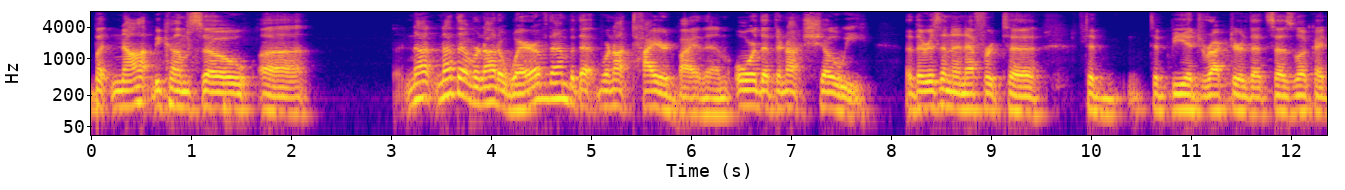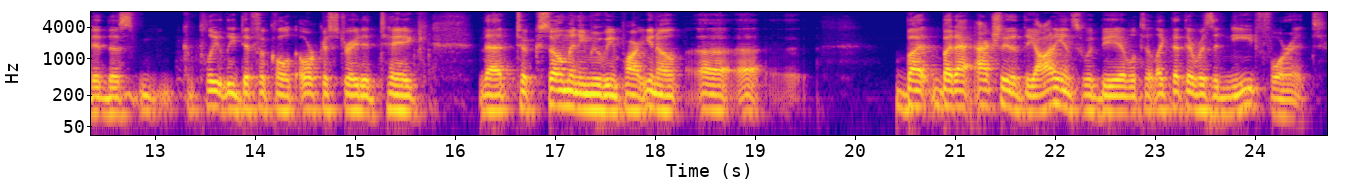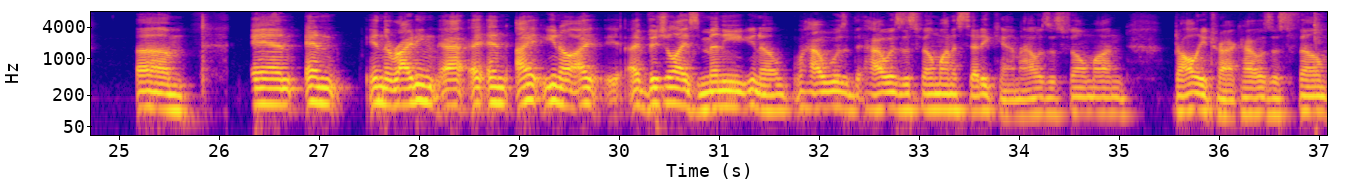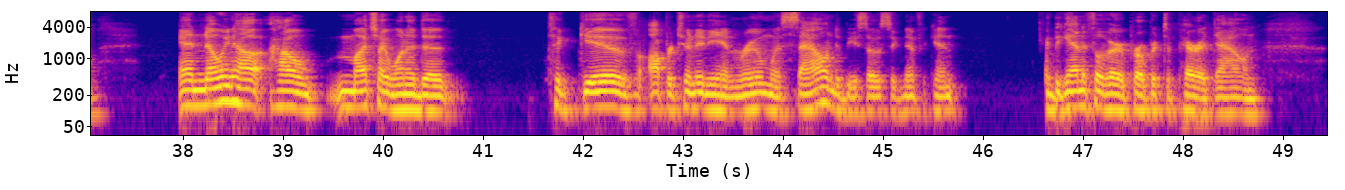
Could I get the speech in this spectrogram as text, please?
but not become so uh, not not that we're not aware of them but that we're not tired by them or that they're not showy that there isn't an effort to to to be a director that says look i did this completely difficult orchestrated take that took so many moving parts you know uh, uh, but but actually that the audience would be able to like that there was a need for it um and and in the writing uh, and i you know i i visualized many you know how was how is this film on a steady cam how is this film on dolly track how is this film? And knowing how how much i wanted to to give opportunity and room with sound to be so significant it began to feel very appropriate to pare it down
